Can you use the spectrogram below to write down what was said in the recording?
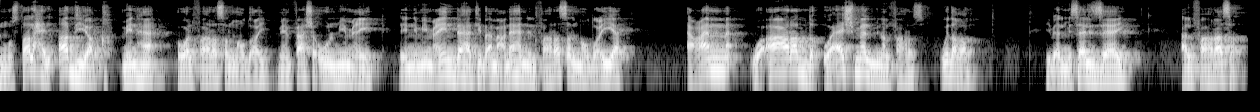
المصطلح الأضيق منها هو الفهرسة الموضوعية. ما ينفعش أقول ميم عين لأن ميم عين ده هتبقى معناها أن الفهرسة الموضوعية أعم وأعرض وأشمل من الفهرسة وده غلط. يبقى المثال إزاي؟ الفهرسة.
